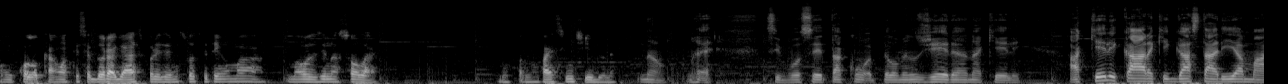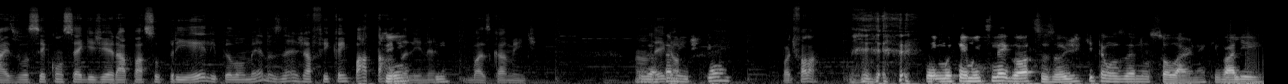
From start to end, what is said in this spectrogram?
Como colocar um aquecedor a gás, por exemplo, se você tem uma, uma usina solar. Não, não faz sentido, né? Não, é. Se você tá com, pelo menos gerando aquele aquele cara que gastaria mais, você consegue gerar para suprir ele, pelo menos, né? Já fica empatado Sim, ali, né? sim. Basicamente. Ah, legal. Exatamente. Então, Pode falar. tem, tem muitos negócios hoje que estão usando o solar, né? Que vale.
